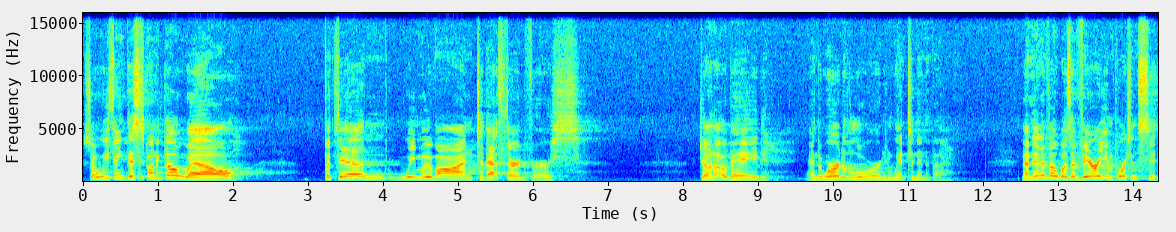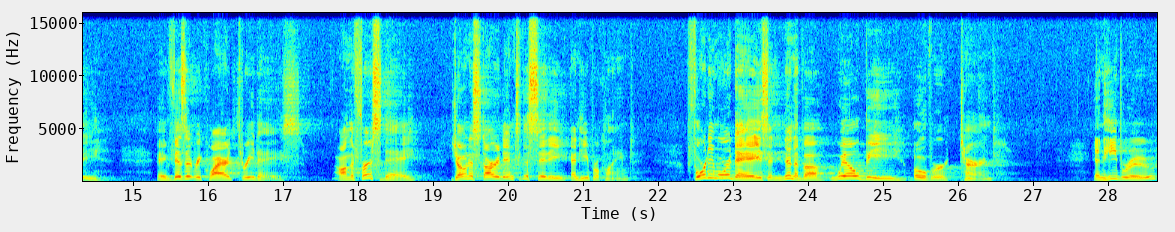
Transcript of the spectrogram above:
So we think this is going to go well, but then we move on to that third verse. Jonah obeyed, and the word of the Lord, and went to Nineveh. Now, Nineveh was a very important city. A visit required three days. On the first day, Jonah started into the city and he proclaimed, 40 more days and Nineveh will be overturned. In Hebrew,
